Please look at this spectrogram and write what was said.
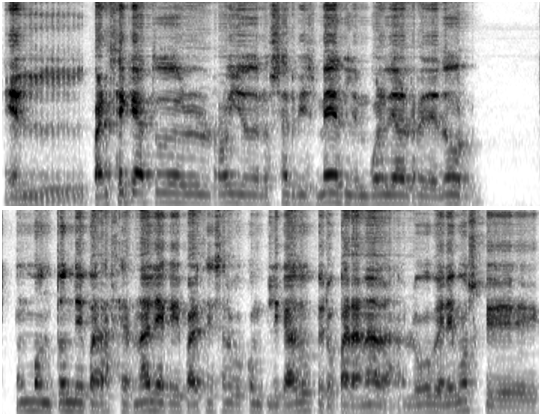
el, parece que a todo el rollo de los service mesh le envuelve alrededor un montón de parafernalia que parece es algo complicado, pero para nada. Luego veremos que,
